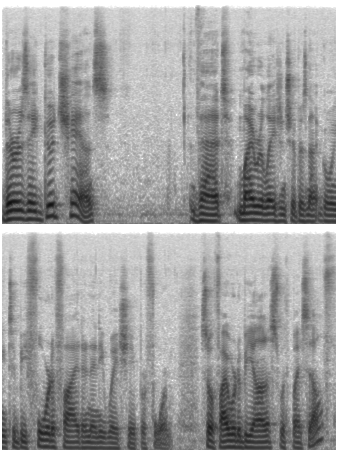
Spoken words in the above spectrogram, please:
there is a good chance that my relationship is not going to be fortified in any way, shape, or form. So if I were to be honest with myself,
